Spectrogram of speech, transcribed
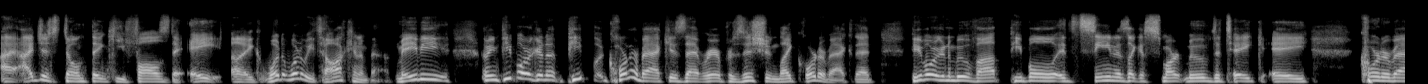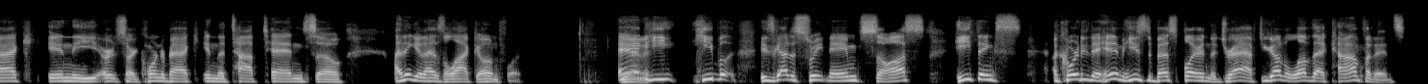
I, I just don't think he falls to eight. Like, what what are we talking about? Maybe I mean, people are gonna people cornerback is that rare position like quarterback that people are gonna move up. People, it's seen as like a smart move to take a quarterback in the or sorry, cornerback in the top 10. So I think it has a lot going for it. And and- he he he's got a sweet name, Sauce. He thinks, according to him, he's the best player in the draft. You got to love that confidence.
